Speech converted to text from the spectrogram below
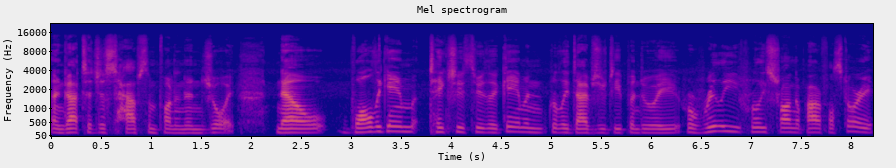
and got to just have some fun and enjoy. Now, while the game takes you through the game and really dives you deep into a really, really strong and powerful story,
